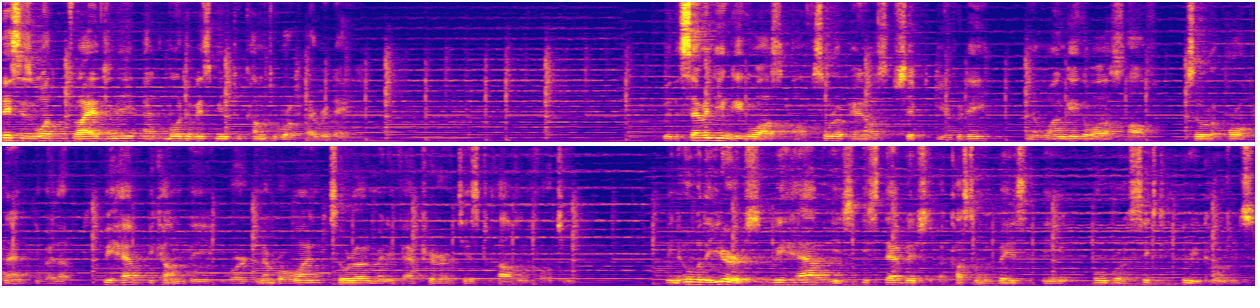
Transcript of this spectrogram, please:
This is what drives me and motivates me to come to work every day. With 17 gigawatts of solar panels shipped year to date and 1 gigawatts of solar power plant developed, we have become the world number one solar manufacturer since 2014. And over the years, we have established a customer base in over 63 countries.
